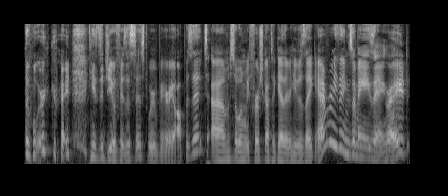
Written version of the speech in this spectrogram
the work, right? He's a geophysicist. We're very opposite. Um, so when we first got together, he was like, everything's amazing, right?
